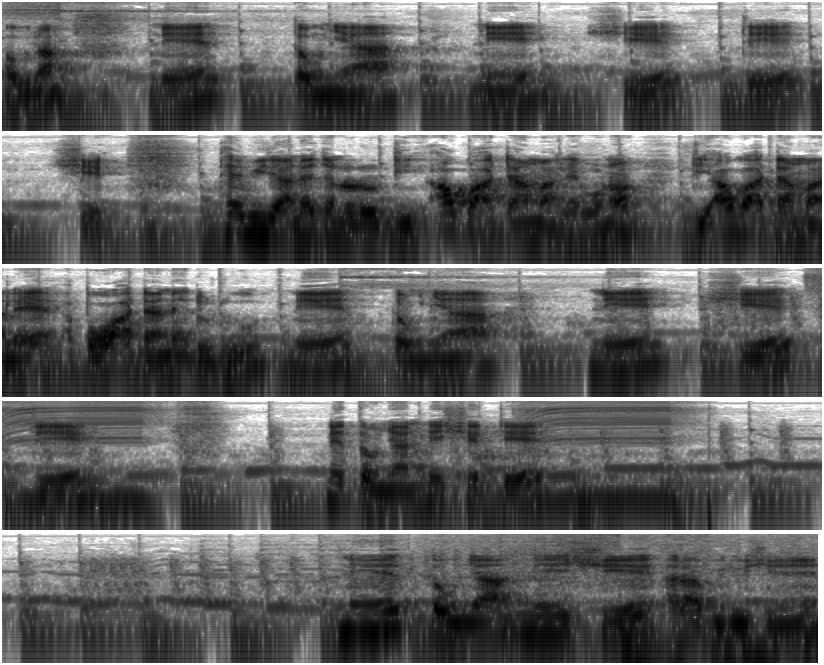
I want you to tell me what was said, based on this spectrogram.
ဟုတ်ပြီနော်နင်း3ညာနင်း8 1 8ထည့်ပြီးတာနဲ့ကျွန်တော်တို့ဒီအောက်ကအတန်းပါလဲပေါ့နော်ဒီအောက်ကအတန်းပါလဲအပေါ်ကအတန်းနဲ့အတူတူနင်း3ညာနင်း8 1နှစ်3ညာနှစ်8 1နှစ်3ညာနှစ်8အဲ့ဒါပြီးလို့ရှရင်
